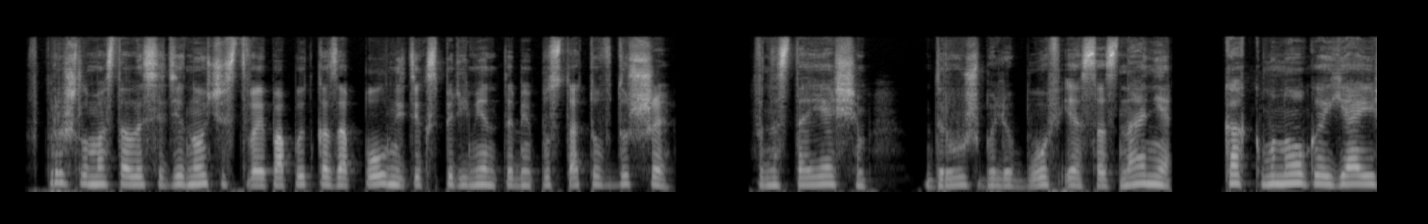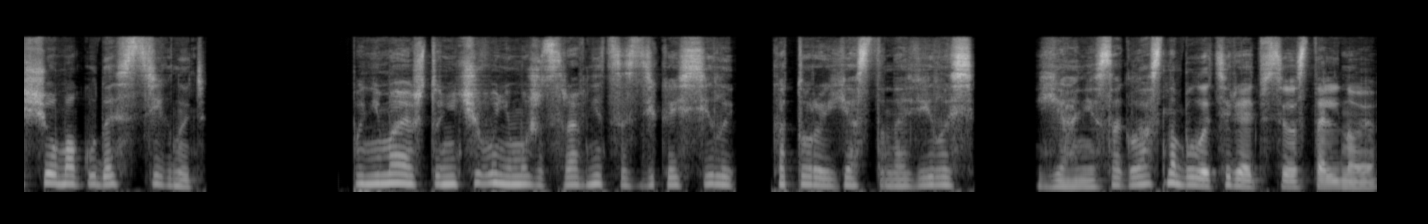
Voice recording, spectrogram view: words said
В прошлом осталось одиночество и попытка заполнить экспериментами пустоту в душе. В настоящем — дружба, любовь и осознание, как много я еще могу достигнуть. Понимая, что ничего не может сравниться с дикой силой, которой я становилась, я не согласна была терять все остальное.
